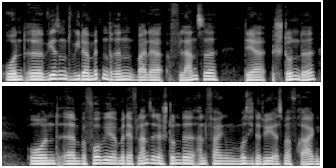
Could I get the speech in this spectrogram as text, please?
Und äh, wir sind wieder mittendrin bei der Pflanze der Stunde. Und ähm, bevor wir mit der Pflanze der Stunde anfangen, muss ich natürlich erstmal fragen,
